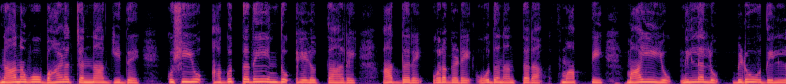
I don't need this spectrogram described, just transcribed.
ಜ್ಞಾನವು ಬಹಳ ಚೆನ್ನಾಗಿದೆ. ಖುಷಿಯು ಆಗುತ್ತದೆ ಎಂದು ಹೇಳುತ್ತಾರೆ. ಆದರೆ ಹೊರಗಡೆ ಹೋದ ನಂತರ ಸಮಾಪ್ತಿ. ಮಾಯೆಯು ನಿಲ್ಲಲು ಬಿಡುವುದಿಲ್ಲ.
